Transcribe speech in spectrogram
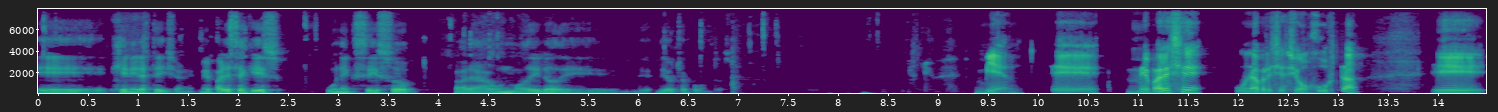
eh, genera station. Me parece que es un exceso para un modelo de, de, 8 puntos. Bien, eh, me parece una apreciación justa. Eh,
